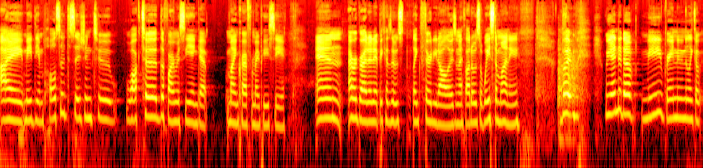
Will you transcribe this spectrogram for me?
I made the impulsive decision to walk to the pharmacy and get Minecraft for my PC, and I regretted it because it was like thirty dollars, and I thought it was a waste of money. But we ended up, me, Brandon, and like a,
